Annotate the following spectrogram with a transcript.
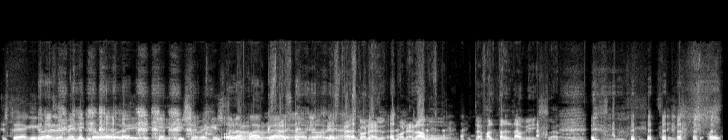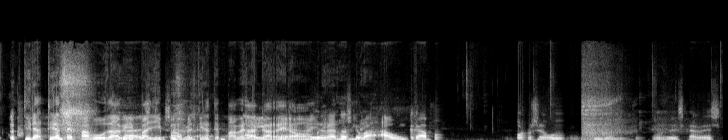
Estoy aquí con el emérito y, y, se ve que esto Hola, no, estás, con el, con el Abu, te falta el Navi, claro. Tira, tírate para Abu Dhabi, para allí, pa, hombre, tírate para ver la carrera, hombre. Hay ratos hombre. que va a un capo por segundo. Entonces, claro, es...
